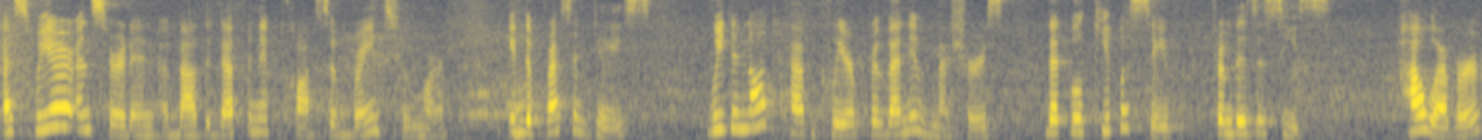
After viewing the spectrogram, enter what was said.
As we are uncertain about the definite cause of brain tumor in the present days, we do not have clear preventive measures that will keep us safe from the disease. However,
